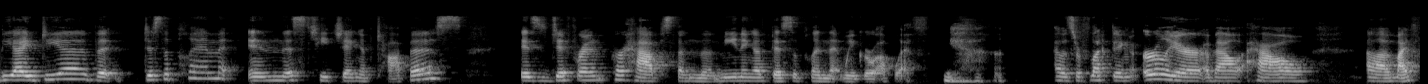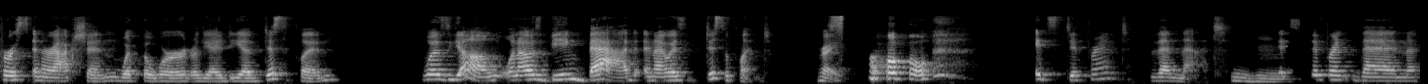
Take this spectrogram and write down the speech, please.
the idea that discipline in this teaching of tapas is different perhaps than the meaning of discipline that we grew up with. Yeah. I was reflecting earlier about how uh, my first interaction with the word or the idea of discipline was young when I was being bad and I was disciplined. Right. So it's different than that. Mm-hmm. It's different than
